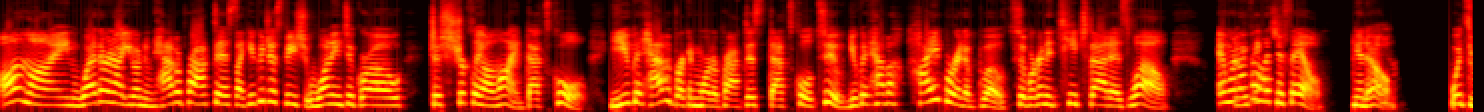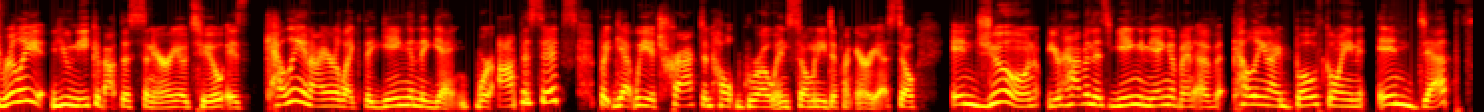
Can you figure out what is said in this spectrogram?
online, whether or not you don't even have a practice. Like you could just be wanting to grow just strictly online. That's cool. You could have a brick and mortar practice. That's cool too. You could have a hybrid of both. So we're going to teach that as well. And we're not going to let you fail. You know? No. What's really unique about this scenario, too, is Kelly and I are like the yin and the yang. We're opposites, but yet we attract and help grow in so many different areas. So in June, you're having this yin and yang event of Kelly and I both going in depth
